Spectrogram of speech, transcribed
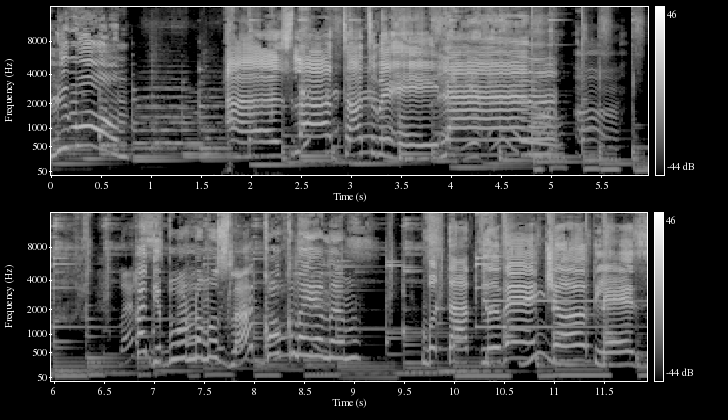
Limon. Ağızla tat ve eğlen. Hadi burnumuzla koklayalım. Bu tatlı ve çok lezzetli.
